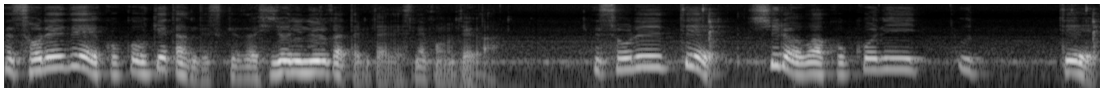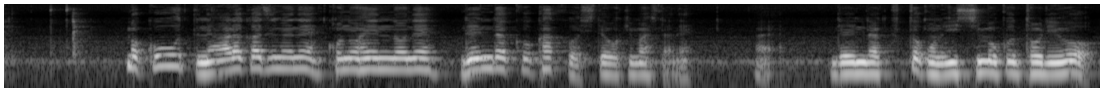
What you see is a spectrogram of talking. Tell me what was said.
ら、それでここ受けたんですけど非常にぬるかったみたいですねこの手が。それで白はここに打ってまあこう打ってねあらかじめねこの辺のね連絡を確保しておきましたね。はい、連絡とこの一目取りを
